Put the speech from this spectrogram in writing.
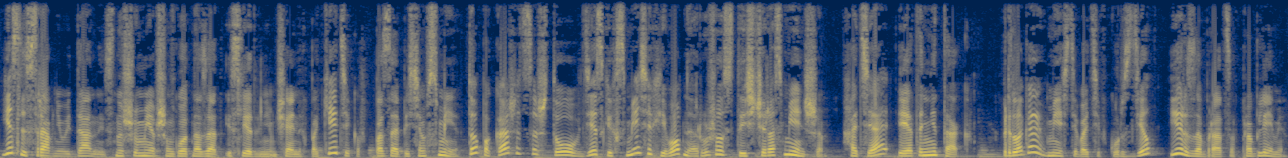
Если сравнивать данные с нашумевшим год назад исследованием чайных пакетиков по записям в СМИ, то покажется, что в детских смесях его обнаружилось в тысячи раз меньше. Хотя это не так. Предлагаю вместе войти в курс дел и разобраться в проблеме.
